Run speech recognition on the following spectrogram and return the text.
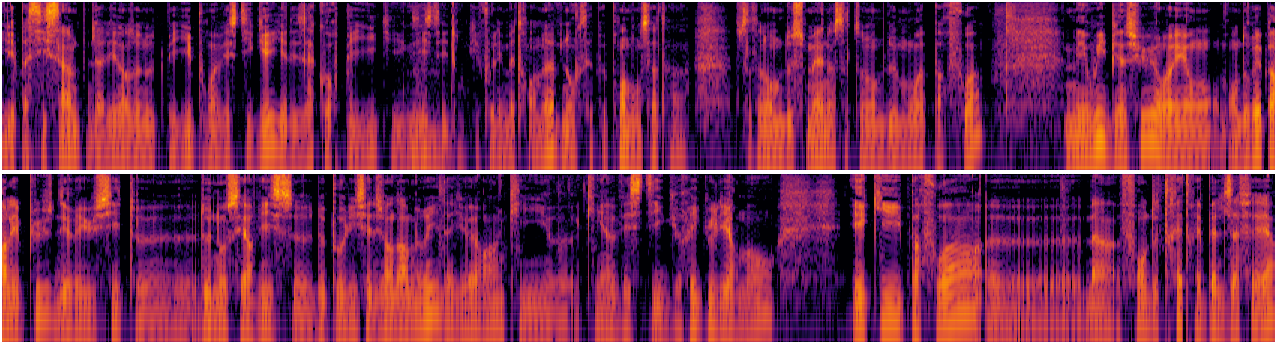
il n'est pas si simple d'aller dans un autre pays pour investiguer. Il y a des accords pays qui existent mmh. et donc il faut les mettre en œuvre. Donc ça peut prendre un certain, un certain nombre de semaines, un certain nombre de mois parfois. Mais oui, bien sûr, et on, on devrait parler plus des réussites de nos services de police et de gendarmerie d'ailleurs, hein, qui, qui investiguent régulièrement et qui parfois euh, ben, font de très très belles affaires.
